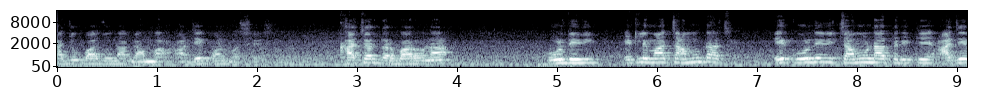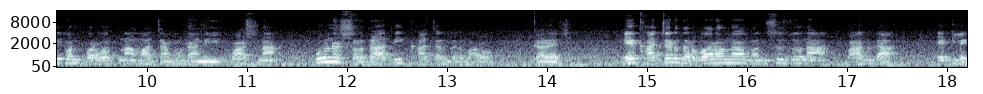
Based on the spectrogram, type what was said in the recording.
આજુબાજુના ગામમાં આજે પણ વસે છે. ખાચર દરબારોના કુળદેવી એટલે માં ચામુંડા છે. એ કુળદેવી ચામુંડા તરીકે આજે પણ પર્વતના માં ચામુંડાની ઉપાસના પૂર્ણ શ્રદ્ધાથી ખાચર દરબારો કરે છે. એ ખાચર દરબારોના વંશજોના ભાગદા એટલે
